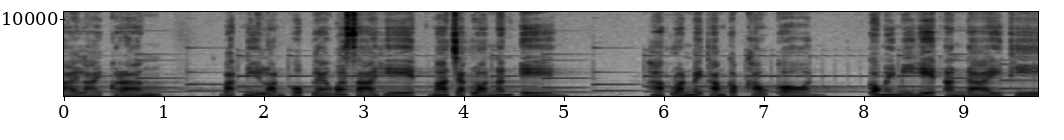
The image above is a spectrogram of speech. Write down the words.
ตายหลายครั้ง บัดนี้หล่อนพบแล้วว่าสาเหตุมาจากหล่อนนั่นเอง หากหล่อนไม่ทำกับเขาก่อน ก็ไม่มีเหตุอันใดที่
